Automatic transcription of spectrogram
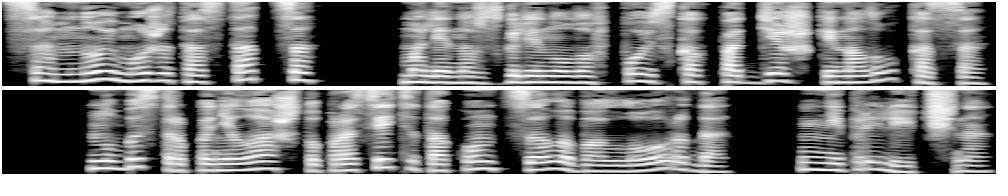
«Со мной может остаться...» Малена взглянула в поисках поддержки на Лукаса, но быстро поняла, что просить о таком целого лорда неприлично.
